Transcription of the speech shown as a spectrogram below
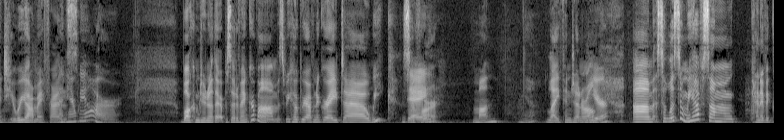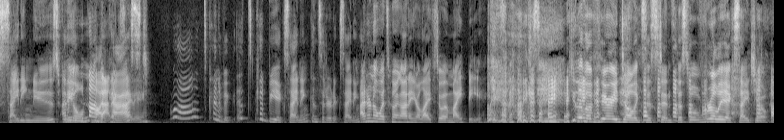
And here we are, my friends. And here we are. Welcome to another episode of Anchor Moms. We hope you're having a great uh, week so Day. far. Month. Yeah, life in general. Year. Um, so listen, we have some kind of exciting news for I the mean, old not that podcast. Exciting. Well, it's kind of it could be exciting, considered exciting. I don't know what's going on in your life, so it might be. you live a very dull existence. This will really excite you.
